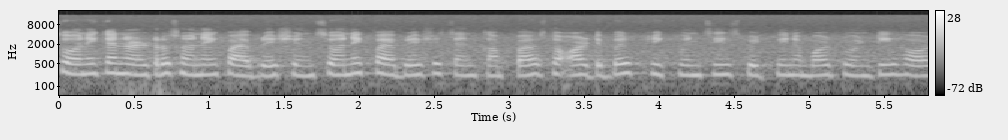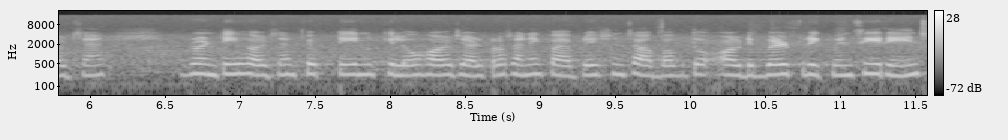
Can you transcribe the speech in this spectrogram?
Sonic and ultrasonic vibrations. Sonic vibrations encompass the audible frequencies between about 20 Hz and 20 Hz and 15 kHz ultrasonic vibrations are above the audible frequency range.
